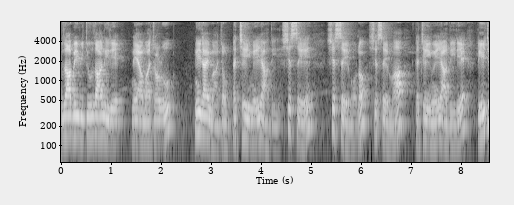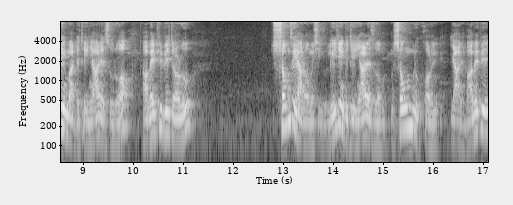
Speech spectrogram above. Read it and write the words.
ဦးစားပေးပြီးစူးစမ်းနေတဲ့နေရာမှာကျွန်တော်တို့နေ့တိုင်းမှာကျွန်တော်တစ်ချိန်ပဲရသေးတယ်80 80ပေါ့နော်80မှာတစ်ချိန်ပဲရသေးတယ်၄ချိန်မှာတစ်ချိန်ရတယ်ဆိုတော့ဒါပဲဖြစ်ဖြစ်ကျွန်တော်တို့ရှုံးစရာတော့မရှိဘူး၄ချိန်တစ်ချိန်ရတယ်ဆိုတော့မရှုံးလို့ခေါ်လို့ရတယ်ဘာပဲဖြစ်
